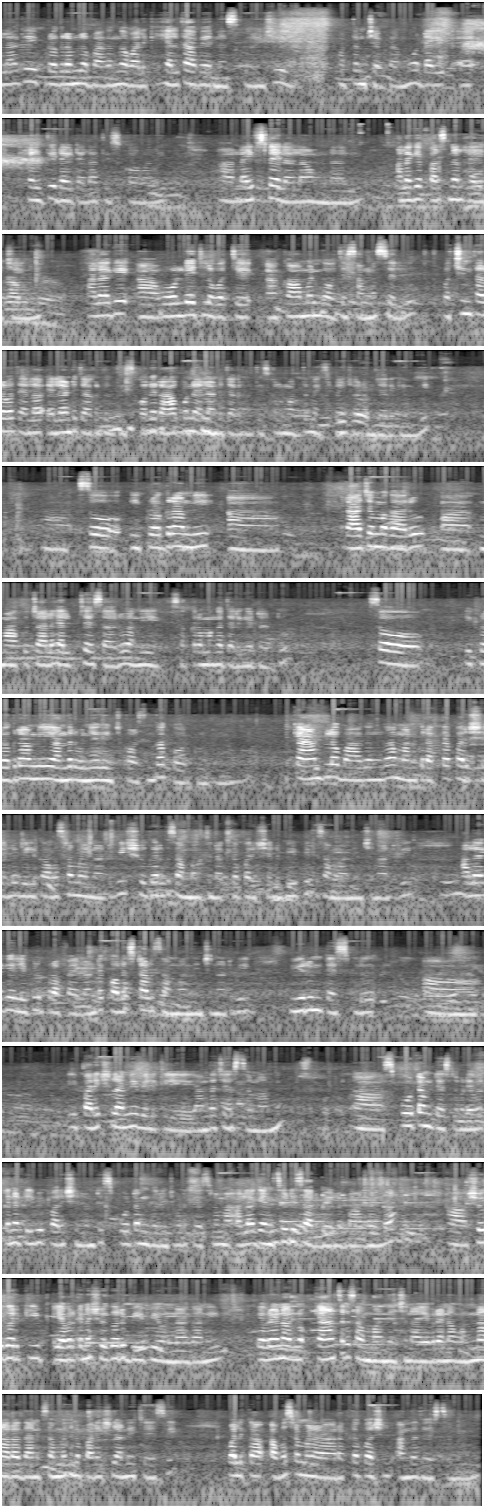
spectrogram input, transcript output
అలాగే ఈ ప్రోగ్రాంలో భాగంగా వాళ్ళకి హెల్త్ అవేర్నెస్ గురించి మొత్తం చెప్పాము. డైట్ హెల్తీ డైట్ ఎలా తీసుకోవాలి? లైఫ్ స్టైల్ ఎలా ఉండాలి? అలాగే పర్సనల్ హైజీన్. అలాగే ఓల్డ్ ఏజ్లో వచ్చే కామన్గా వచ్చే సమస్యలు వచ్చిన తర్వాత ఎలా ఎలాంటి జాగ్రత్తలు తీసుకోవాలి రాకుండా ఎలాంటి జాగ్రత్తలు తీసుకోవాలి మొత్తం ఎక్స్ప్లెయిన్ చేయడం జరిగింది. సో ఈ ప్రోగ్రామ్ని రాజమ్మ గారు మాకు చాలా హెల్ప్ చేశారు అన్నీ సక్రమంగా జరిగేటట్టు. సో ఈ ప్రోగ్రామ్ని అందరూ వినియోగించుకోవాల్సిందిగా కోరుకుంటున్నాను క్యాంప్లో భాగంగా మనకు రక్త పరీక్షలు వీళ్ళకి అవసరమైనటివి షుగర్కి సంబంధించిన రక్త పరీక్షలు బీపీకి సంబంధించినటివి అలాగే లిపిడ్ ప్రొఫైల్ అంటే కొలెస్ట్రాల్కి సంబంధించినటివి యూరిన్ టెస్ట్లు ఈ పరీక్షలన్నీ వీళ్ళకి అందచేస్తున్నాము. స్ఫోటం టెస్ట్లు కూడా ఎవరికైనా టీబీ పరీక్షలు ఉంటే స్ఫోటం గురించి కూడా చేస్తున్నాము. అలాగే ఎన్సీడీ సర్వేలో భాగంగా షుగర్కి ఎవరికైనా షుగర్ బీపీ ఉన్నా కానీ ఎవరైనా క్యాన్సర్ సంబంధించిన ఎవరైనా ఉన్నారా దానికి సంబంధించిన పరీక్షలన్నీ చేసి వాళ్ళకి అవసరమైన రక్త పరీక్షలు అందజేస్తున్నాము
